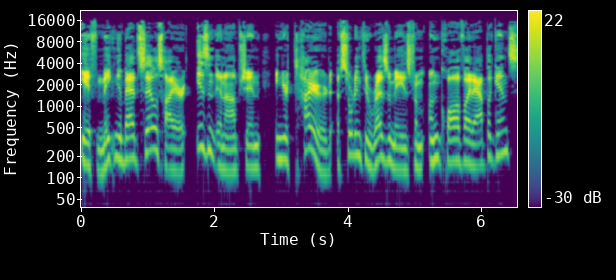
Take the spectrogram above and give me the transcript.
If making a bad sales hire isn't an option and you're tired of sorting through resumes from unqualified applicants,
